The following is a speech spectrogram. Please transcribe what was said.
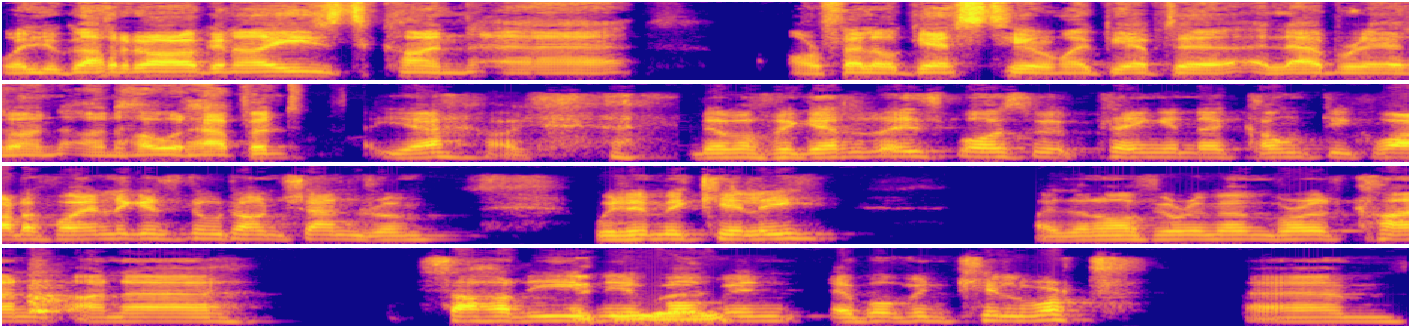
well, you got it organised. Con uh, our fellow guest here might be able to elaborate on, on how it happened. Yeah, I never forget it. I suppose we're playing in the county quarter final against Newtownshandrum with him McKilly. I don't know if you remember it, Con, on a Saturday evening above in above in Kilworth. Um,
